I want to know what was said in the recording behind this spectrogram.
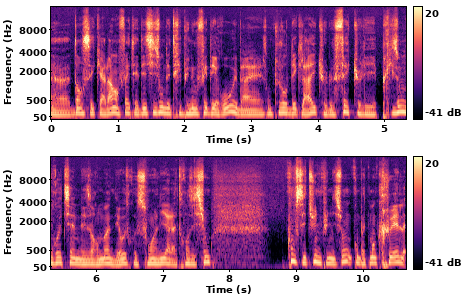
Euh, dans ces cas-là, en fait, les décisions des tribunaux fédéraux, eh ben, elles ont toujours déclaré que le fait que les prisons retiennent les hormones et autres soins liés à la transition constitue une punition complètement cruelle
